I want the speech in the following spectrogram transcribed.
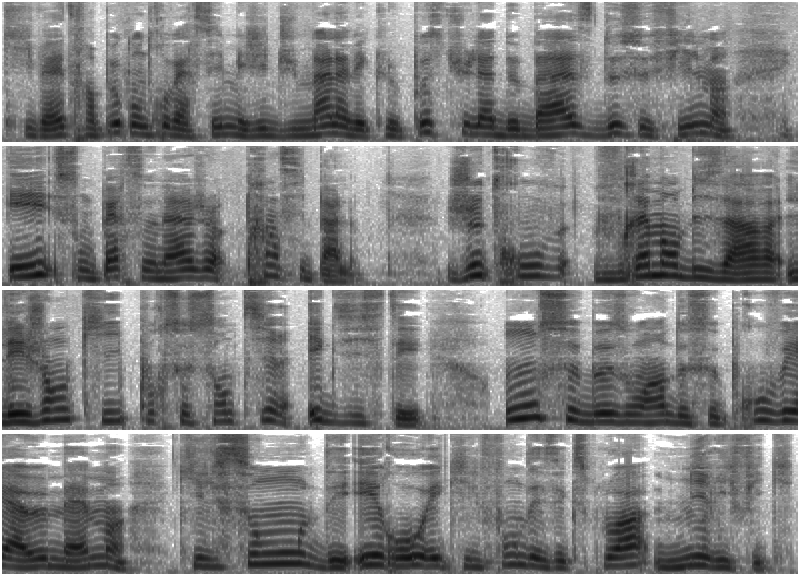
qui va être un peu controversé, mais j'ai du mal avec le postulat de base de ce film et son personnage principal. Je trouve vraiment bizarre les gens qui, pour se sentir exister, ont ce besoin de se prouver à eux-mêmes qu'ils sont des héros et qu'ils font des exploits mirifiques.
